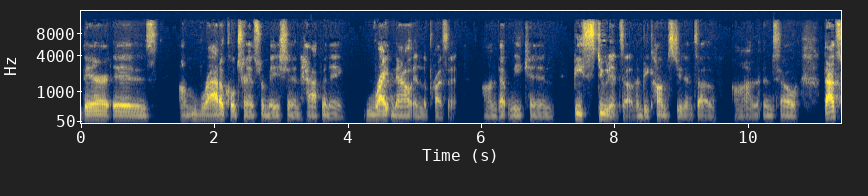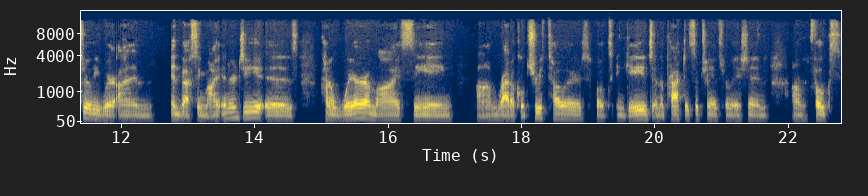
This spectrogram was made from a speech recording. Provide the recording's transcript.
there is um, radical transformation happening right now in the present um, that we can be students of and become students of uh, and so that's really where i'm investing my energy is kind of where am I seeing um, radical truth tellers, folks engaged in the practice of transformation, um, folks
